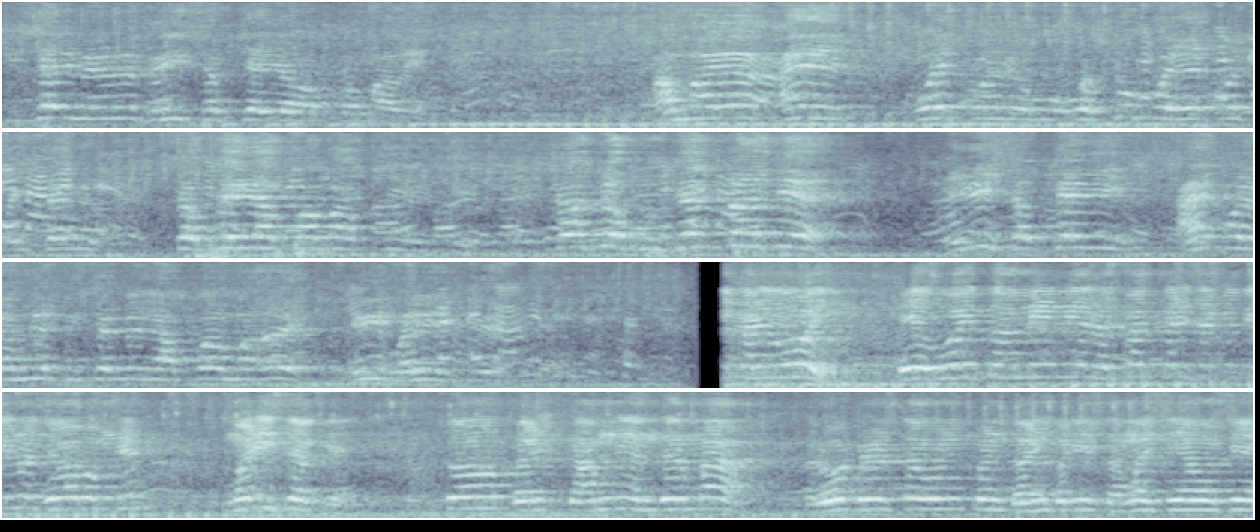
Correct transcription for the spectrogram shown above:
ફિશરી મેળવે ઘણી સબસિડીઓ આપવામાં આવે અમારે અહીં કોઈ પણ વસ્તુ પર એક પણ પૈસાની સબસિડી આપવામાં આવતી નથી. તો જો ગુજરાતમાં છે એવી સબસિડી અહીં પણ અમને પિક્ચરમેન આપવામાં આવે એવી મળી છે હોય એ હોય તો અમે એને રજૂઆત કરી શકીએ તો એનો જવાબ અમને મળી શકે. તો ગામની અંદરમાં રોડ રસ્તાઓની પણ ઘણી બધી સમસ્યાઓ છે.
